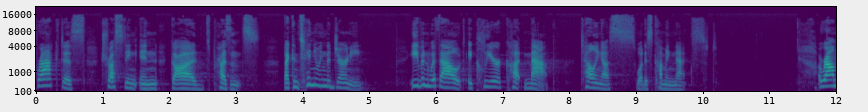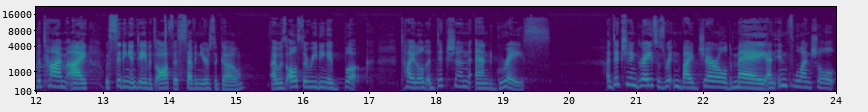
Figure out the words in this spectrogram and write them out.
practice trusting in God's presence by continuing the journey, even without a clear cut map telling us what is coming next. Around the time I was sitting in David's office seven years ago, I was also reading a book titled Addiction and Grace. Addiction and Grace was written by Gerald May, an influential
